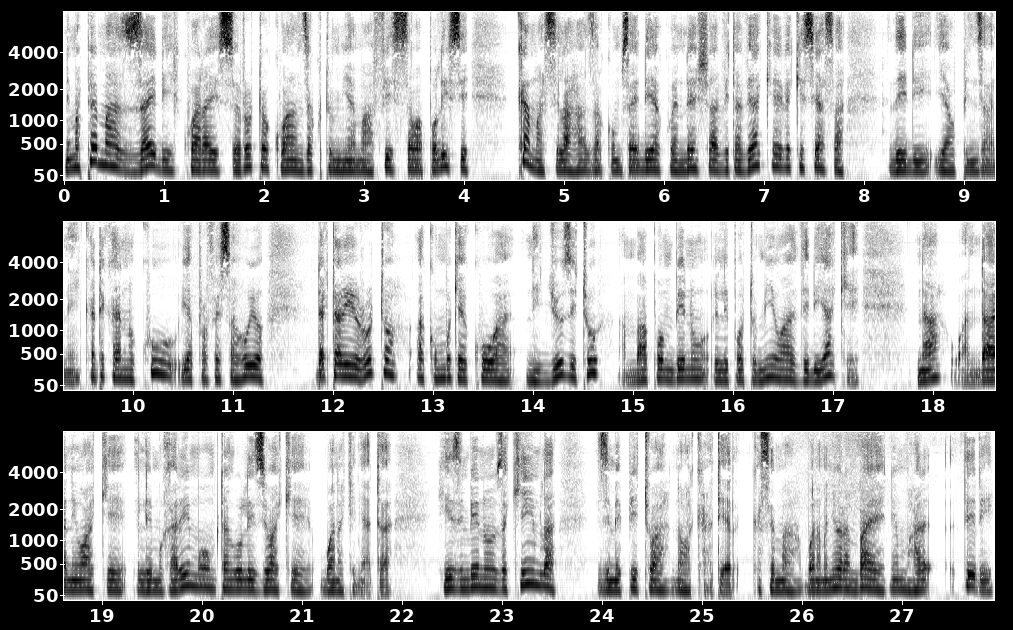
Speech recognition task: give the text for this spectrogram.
ni mapema zaidi kwa Rais Ruto kuanza kutumia maafisa wa polisi kama silaha za kumsaidia kuendesha vita vyake vya kisiasa dhidi ya upinzani. Katika nukuu ya profesa huyo, Daktari Ruto akumbuke kuwa ni juzi tu ambapo mbinu ilipotumiwa dhidi yake na wandani wake ilimgharimu mtangulizi wake Bwana Kenyatta. Hizi mbinu za kiimla zimepitwa na wakati, akasema Bwana Manyora ambaye ni mhadhiri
